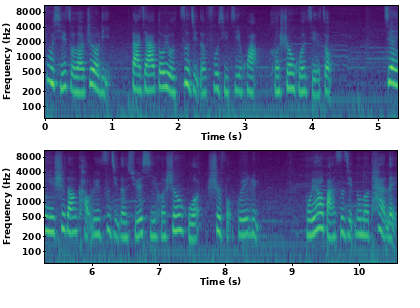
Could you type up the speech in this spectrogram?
复习走到这里，大家都有自己的复习计划和生活节奏，建议适当考虑自己的学习和生活是否规律，不要把自己弄得太累，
